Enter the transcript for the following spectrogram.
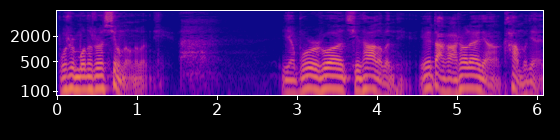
不是摩托车性能的问题。也不是说其他的问题，因为大卡车来讲看不见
